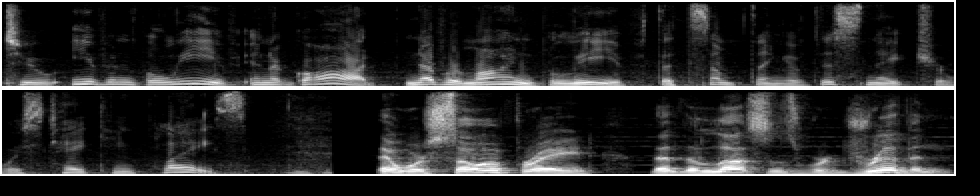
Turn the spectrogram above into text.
to even believe in a God, never mind believe that something of this nature was taking place. They were so afraid that the Lutzes were driven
